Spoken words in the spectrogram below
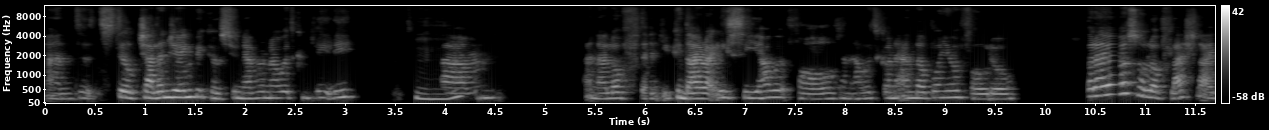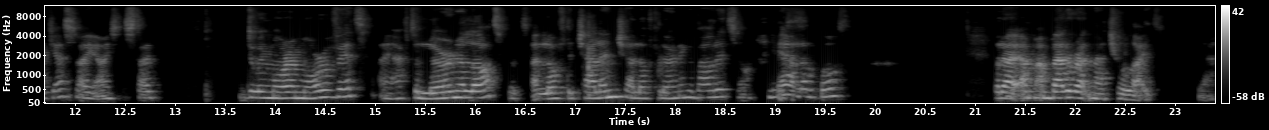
and it's still challenging because you never know it completely. hmm Um and I love that you can directly see how it falls and how it's going to end up on your photo. But I also love flashlight. Yes, I, I start doing more and more of it. I have to learn a lot, but I love the challenge. I love learning about it. So yeah, I love both. But I, I'm I'm better at natural light. Yeah,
